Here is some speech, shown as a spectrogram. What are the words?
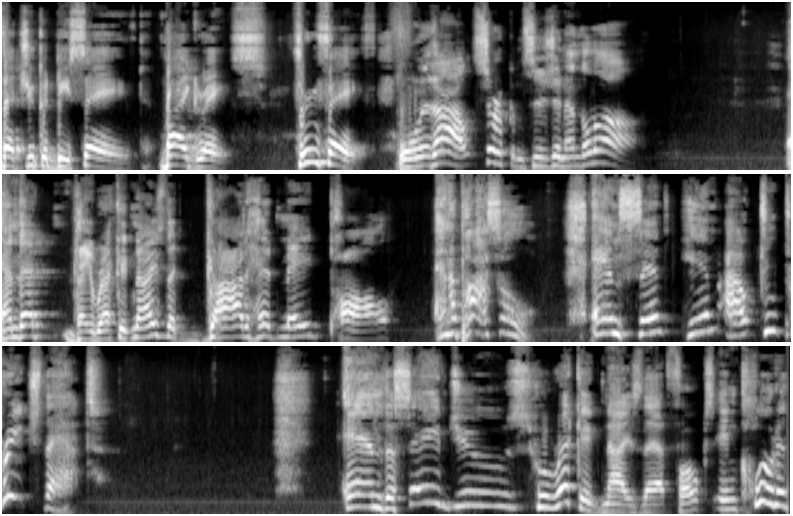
that you could be saved by grace through faith without circumcision and the law and that they recognized that God had made Paul an apostle and sent him out to preach that. And the saved Jews who recognized that, folks, included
